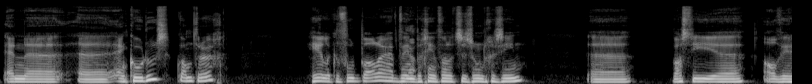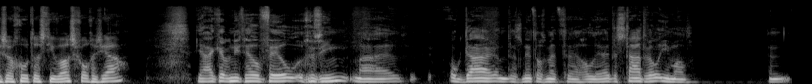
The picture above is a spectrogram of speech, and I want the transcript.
En, eh eh en Kudus kwam terug. Heerlijke voetballer. Hebben we in het begin van het seizoen gezien. Eh, was die eh, alweer zo goed als die was volgens jou? Ja, ik heb niet heel veel gezien, maar ook daar, dat is net als met uh, Haller, er staat wel iemand. En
